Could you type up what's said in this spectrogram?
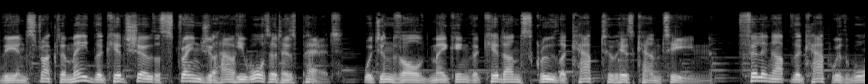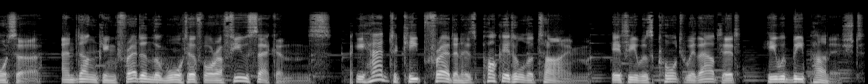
The instructor made the kid show the stranger how he watered his pet, which involved making the kid unscrew the cap to his canteen, filling up the cap with water, and dunking Fred in the water for a few seconds. He had to keep Fred in his pocket all the time. If he was caught without it, he would be punished.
